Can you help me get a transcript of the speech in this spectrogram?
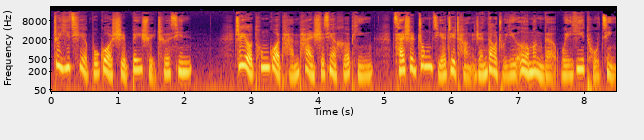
这一切不过是杯水车薪。只有通过谈判实现和平，才是终结这场人道主义噩梦的唯一途径。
